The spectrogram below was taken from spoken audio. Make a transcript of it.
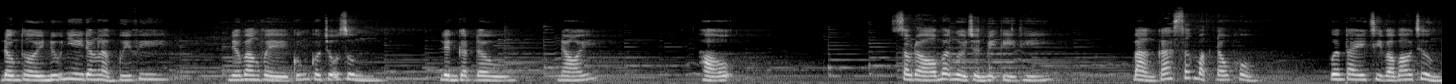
Đồng thời nữ nhi đang làm quý phi, nếu mang về cũng có chỗ dùng. Liền gật đầu, Nói, Hảo. Sau đó mọi người chuẩn bị tỉ thí. Bảng cát sắc mặt đau khổ, Vươn tay chỉ vào bao trừng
